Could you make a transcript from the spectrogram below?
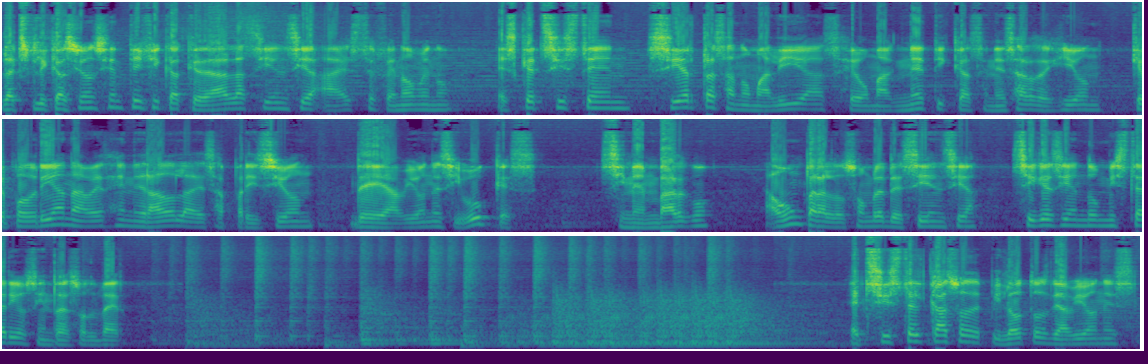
La explicación científica que da la ciencia a este fenómeno es que existen ciertas anomalías geomagnéticas en esa región que podrían haber generado la desaparición de aviones y buques. Sin embargo, aún para los hombres de ciencia sigue siendo un misterio sin resolver. Existe el caso de pilotos de aviones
